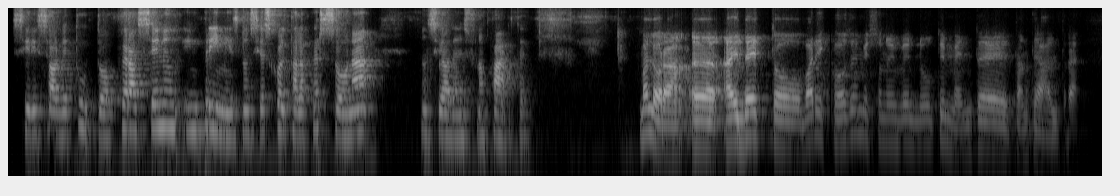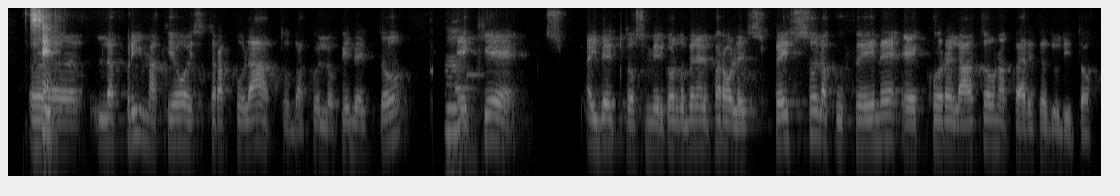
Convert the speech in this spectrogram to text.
si risolve tutto, però se in primis non si ascolta la persona, non si va da nessuna parte. Ma allora, eh, hai detto varie cose e mi sono venute in mente tante altre. Sì. Eh, la prima che ho estrapolato da quello che hai detto mm. è che hai detto, se mi ricordo bene le parole, spesso l'acufene è correlato a una perdita di udito.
